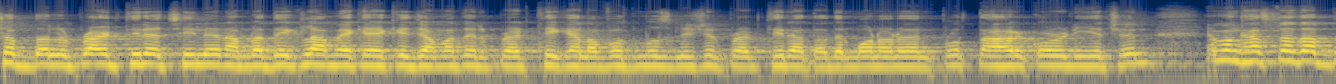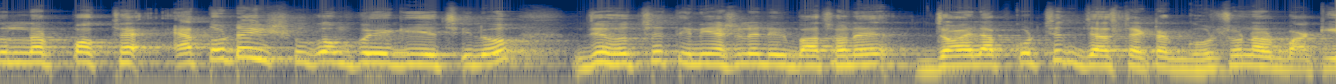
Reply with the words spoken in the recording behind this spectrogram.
সব দলের প্রার্থীরা ছিলেন, আমরা দেখলাম একে একে জামাতের প্রার্থী, খেলাফত মজলিসের প্রার্থীরা তাদের মনোনয়ন প্রত্যাহার করে নিয়েছেন এবং হাসনাত আবদুল্লার পথটা এতটাই সুগম হয়ে গিয়েছিল যে হচ্ছে তিনি আসলে নির্বাচনে জয়লাভ করছেন, জাস্ট একটা ঘোষণার বাকি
